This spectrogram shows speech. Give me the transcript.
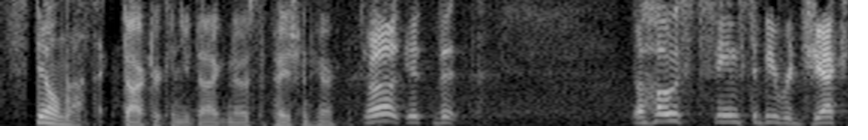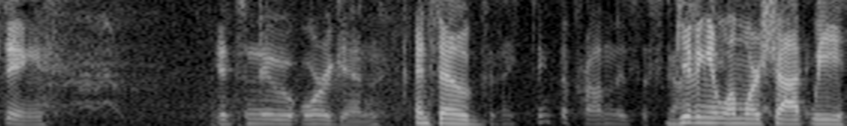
Still nothing. Doctor, can you diagnose the patient here? Well, it, the, the host seems to be rejecting its new organ. And so, I think the problem is the giving it one more shot, we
